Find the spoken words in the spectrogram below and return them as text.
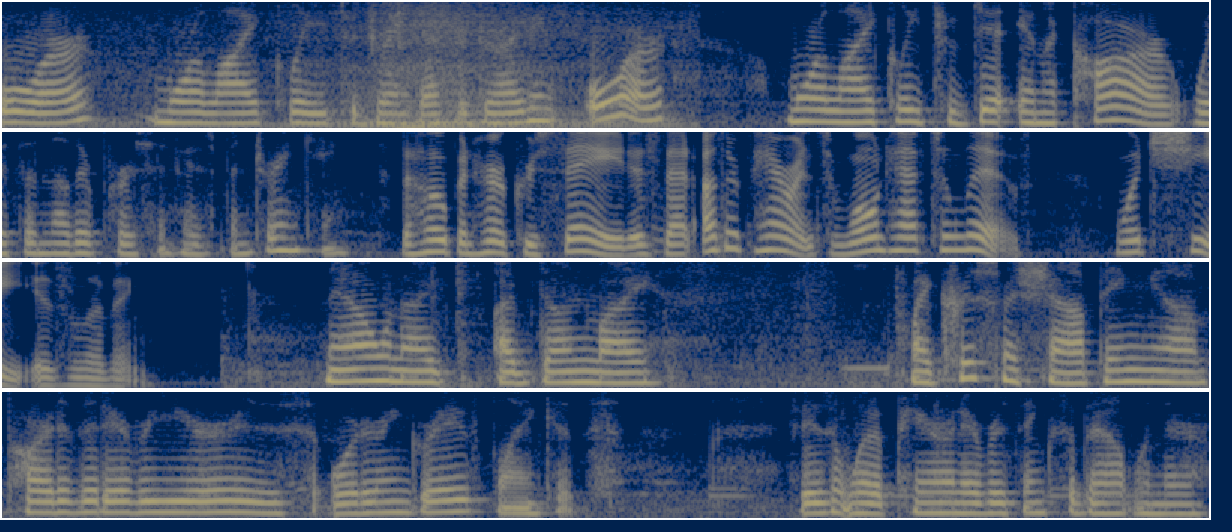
or more likely to drink after driving or more likely to get in a car with another person who's been drinking. The hope in her crusade is that other parents won't have to live what she is living. Now, when I've, I've done my my Christmas shopping, uh, part of it every year is ordering grave blankets. It isn't what a parent ever thinks about when they're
